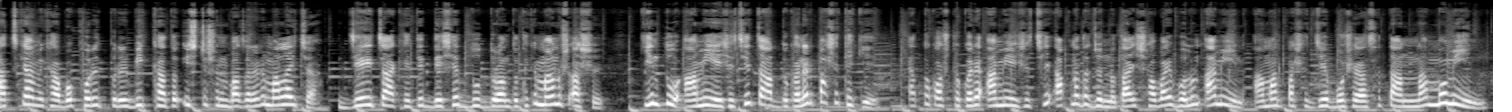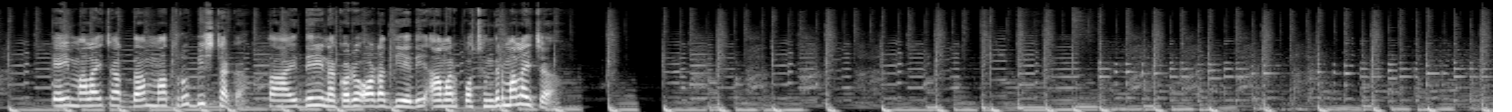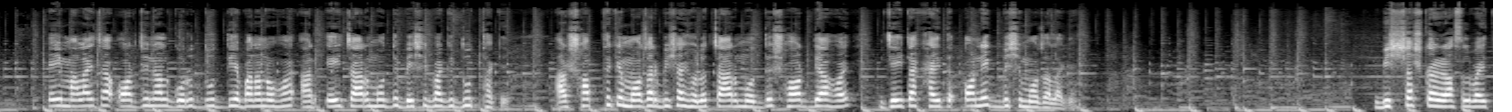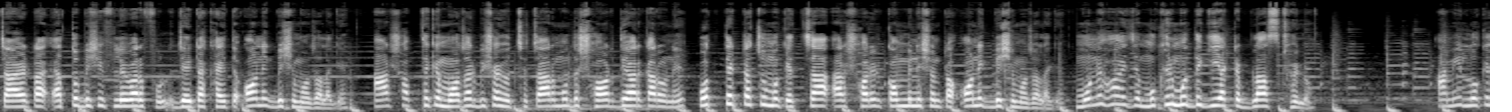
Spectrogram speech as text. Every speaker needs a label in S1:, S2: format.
S1: আজকে আমি খাব ফরিদপুরের বিখ্যাত স্টেশন বাজারের মালাই চা। যেই চা খেতে দেশের দূর দূরান্ত থেকে মানুষ আসে, কিন্তু আমি এসেছি চার দোকানের পাশে থেকে। এত কষ্ট করে আমি এসেছি আপনাদের জন্য, তাই সবাই বলুন আমিন। আমার পাশে যে বসে আছে তার নাম মমিন। এই মালাই চার দাম মাত্র বিশ টাকা। তাই দেরি না করে অর্ডার দিয়ে দিই আমার পছন্দের মালাই চা। এই মালাই চা অরিজিনাল গরুর দুধ দিয়ে বানানো হয় আর এই চার মধ্যে বেশিরভাগই দুধ থাকে। আর সব থেকে মজার বিষয় হলো চার মধ্যে সর দেওয়া হয় যেইটা খাইতে অনেক বেশি মজা লাগে। বিশ্বাস করেন রাসেল ভাই, চাটা এত বেশি ফ্লেভারফুল যেটা খাইতে অনেক বেশি মজা লাগে। আর সব থেকে মজার বিষয় হচ্ছে চার মধ্যে সর দেওয়ার কারণে প্রত্যেকটা চুমুকে চা আর সরের কম্বিনেশনটা অনেক বেশি মজা লাগে। মনে হয় যে মুখের মধ্যে গিয়ে একটা ব্লাস্ট হইল। আমি লোকে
